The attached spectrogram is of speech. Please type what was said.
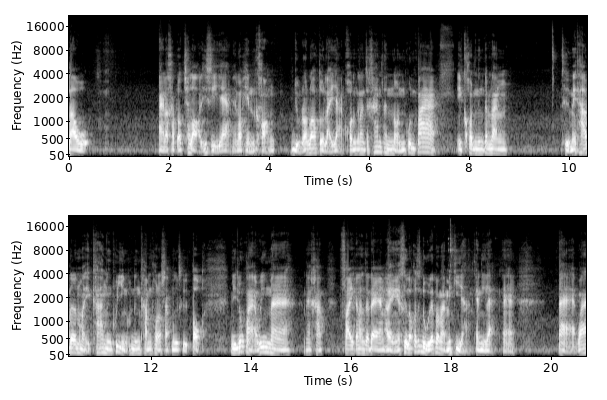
เราอ่าเราขับรถชะลอที่สี่แยกเนี่ยเราเห็นของอยู่รอบๆตัวหลายอย่าง คนกำลังจะข้ามถนนคุณป้า อีกคนนึงกำลังถือไม้เท้าเดินมาอีกข้างหนึ่งผู้หญิงคนนึงทำโทรศัพท์มือถือตก มีลูกหมาวิ่งมานะครับ ไฟกำลังจะแดงอะไรอย่างเงี้ยคือเราก็จะดูได้ประมาณไม่กี่อย่างแค่นี้แหละนะฮะแต่ว่า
